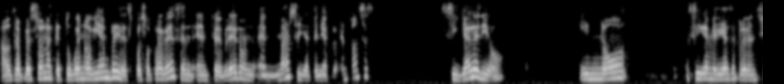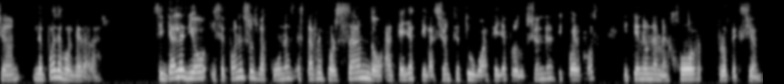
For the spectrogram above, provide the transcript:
A otra persona que tuvo en noviembre y después otra vez en, en febrero, en, en, marzo ya tenía. Entonces, si ya le dio y no sigue medidas de prevención, le puede volver a dar. Si ya le dio y se pone sus vacunas, está reforzando aquella activación que tuvo, aquella producción de anticuerpos y tiene una mejor protección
